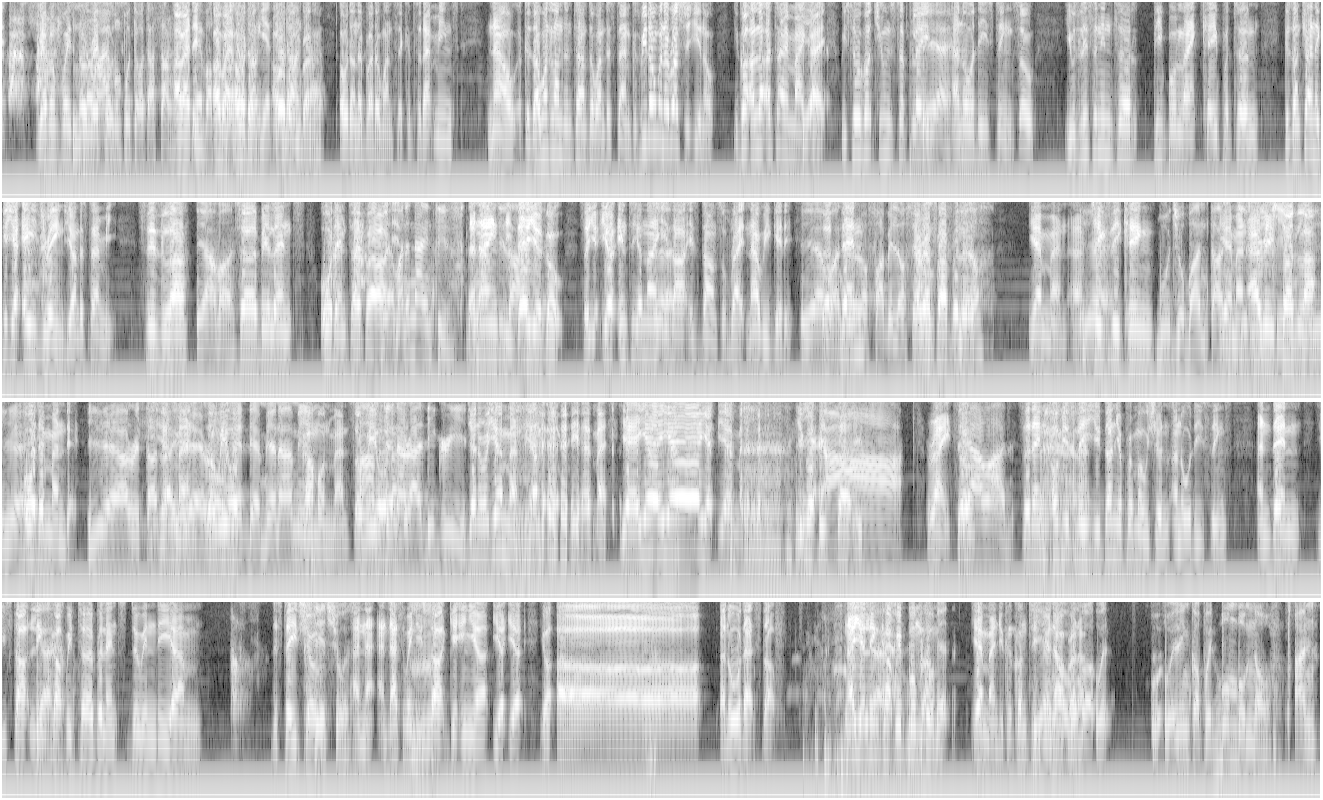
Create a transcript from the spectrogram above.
You haven't voiced no, No, I haven't put out a song. All right then. Never All right, hold on. yet Hold on, brother. Hold on, brother. One second. So that means now, because I want London Town to understand, because we don't want to rush it, you know. You got a lot of time, my Yeah. guy. We still got tunes to play Yeah. and all these things. So you was listening to people like Capleton, because I'm trying to get your age range. You understand me? Sizzla, Yeah, man. Turbulence, all them type of Yeah, man, the 90s. The 90s, there you go. So you, you're into your 90s yeah. artist dancehall. Right, now we get it. Yeah, so man. Then, Terror Fabulous. Terror Fabulous. You know? Yeah, man. Um, yeah. Jigsy King. Buju Banton. Yeah, man. Harry Toddler. Yeah. All them man there. Yeah, Harry Toddler. Yeah, man. Yeah, so we all them. You know what I mean? Come on, man. So um, we all general under- degree. General. Yeah, man. We under- yeah, man. Yeah, yeah, yeah, yeah, yeah, man. You got me started. Right. So. Yeah. So then, obviously, you've done your promotion and all these things, and then you start link yeah. up with Turbulence doing the um the stage shows, stage shows. and that, and that's when mm-hmm. you start getting your your your your uh and all that stuff. Now you link yeah, up with Boom Boom. Yeah, man, you can continue now, brother. We, got, we, we link up with Boom Boom now, and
